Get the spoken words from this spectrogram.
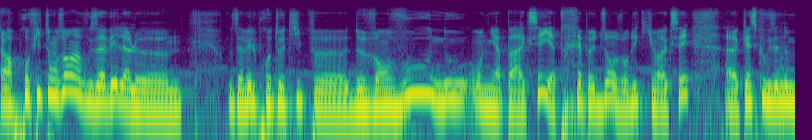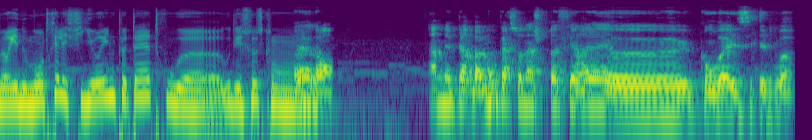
Alors profitons-en. Hein, vous avez là le, vous avez le prototype euh, devant vous. Nous, on n'y a pas accès. Il y a très peu de gens aujourd'hui qui ont accès. Qu'est-ce que vous aimeriez nous montrer? Les figurines peut-être? Ou, ou, des choses qu'on. Ouais, alors. Un mes bah, mon personnage préféré qu'on va essayer de voir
